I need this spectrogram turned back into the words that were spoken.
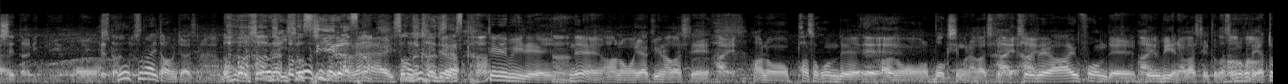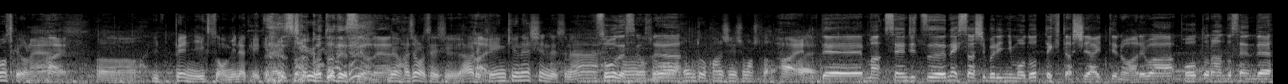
してたりっていうことを言ってたんですスポーツライターみたいですね。僕も忙しい か。らねそんな感じですか？テレビでね、うん、あの野球流して、はい、あのパソコンで、えー、あのボクシング流して、はい、それで iPhone で NBA 流してとか、そんなことやってますけどね、はい、い。っぺんにいくつも見なきゃいけない そういうことですよねで八村選手やはり研究熱心ですね、そうですよね。本当感心しました、はい。でまあ、先日ね久しぶりに戻ってきた試合っていうのはあれはポートランド戦で、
